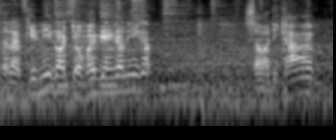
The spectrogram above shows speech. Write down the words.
สำหรับคลิปนี้ก็จบไว้เพียงเท่านี้ครับ สวัสดีครับ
